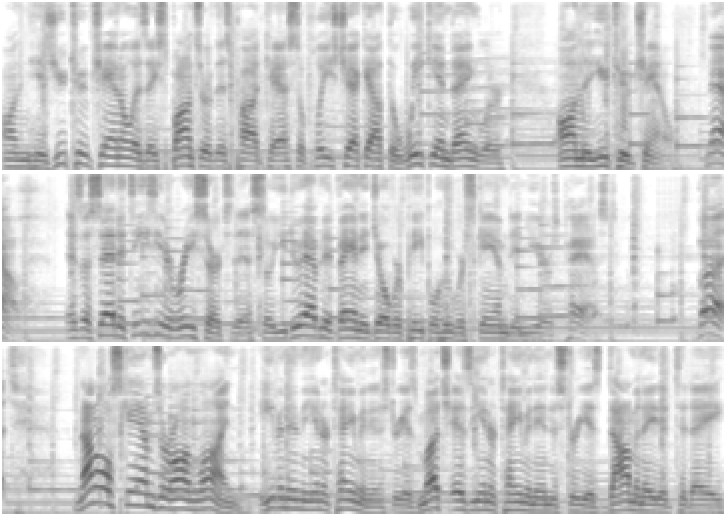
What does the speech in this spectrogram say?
on his YouTube channel as a sponsor of this podcast. So please check out the Weekend Angler on the YouTube channel. Now, as I said, it's easy to research this, so you do have an advantage over people who were scammed in years past. But not all scams are online, even in the entertainment industry. As much as the entertainment industry is dominated today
